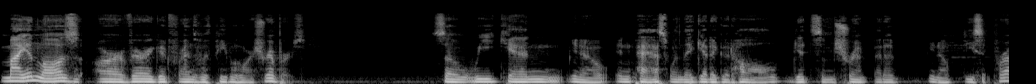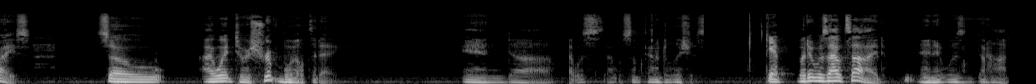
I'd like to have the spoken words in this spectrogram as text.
my in-laws are very good friends with people who are shrimpers. So we can, you know, in pass when they get a good haul, get some shrimp at a, you know, decent price. So I went to a shrimp boil today and, uh, that was, that was some kind of delicious, Yep. but it was outside and it was hot.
